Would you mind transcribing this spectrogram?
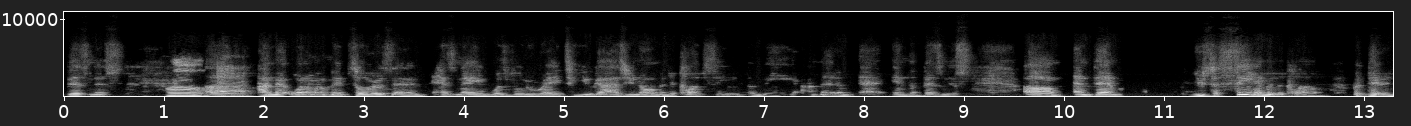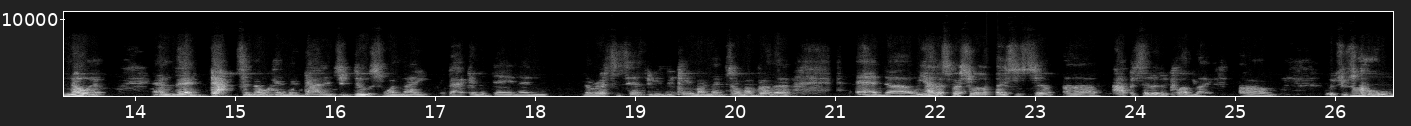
business, mm. uh, I met one of my mentors, and his name was Voodoo Ray. To you guys, you know him in the club scene. To me, I met him at, in the business, um, and then used to see him in the club, but didn't know him, and then got to know him and got introduced one night back in the day, and then the rest is history. He became my mentor, my brother, and uh, we had a special relationship uh, opposite of the club life, um, which was cool.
